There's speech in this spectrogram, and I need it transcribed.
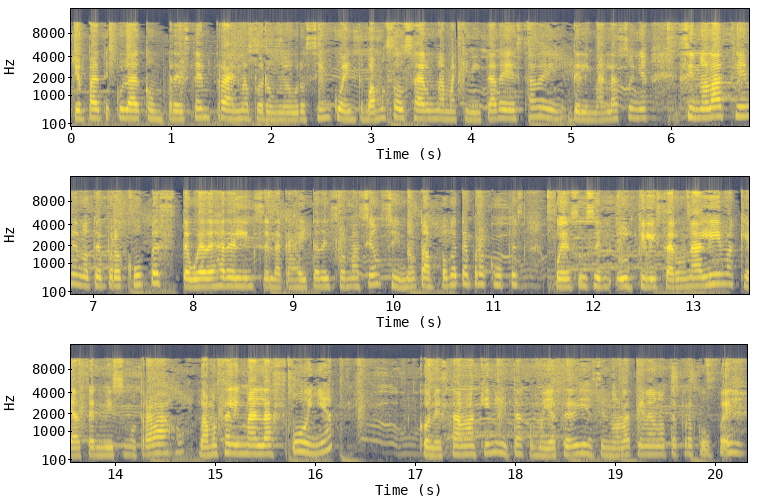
Yo en particular compré este en Prima por un euro cincuenta. Vamos a usar una maquinita de esta de, de limar las uñas. Si no la tiene, no te preocupes. Te voy a dejar el link en la cajita de información. Si no, tampoco te preocupes. Puedes utilizar una lima que hace el mismo trabajo. Vamos a limar las uñas con esta maquinita, como ya te dije, si no la tienes no te preocupes.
